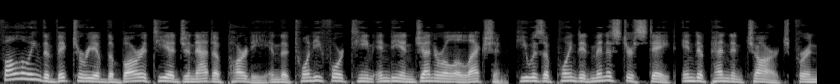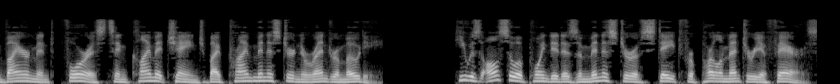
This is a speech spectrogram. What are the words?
Following the victory of the Bharatiya Janata Party in the 2014 Indian general election, he was appointed Minister State Independent Charge for Environment, Forests and Climate Change by Prime Minister Narendra Modi. He was also appointed as a Minister of State for Parliamentary Affairs.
